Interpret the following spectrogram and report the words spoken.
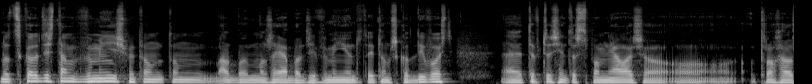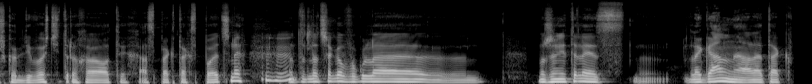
no skoro gdzieś tam wymieniliśmy tą, tą albo może ja bardziej wymieniłem tutaj tą szkodliwość, e, ty wcześniej też wspomniałaś o, o, trochę o szkodliwości, trochę o tych aspektach społecznych, mhm. no to dlaczego w ogóle e, może nie tyle jest legalne, ale tak,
